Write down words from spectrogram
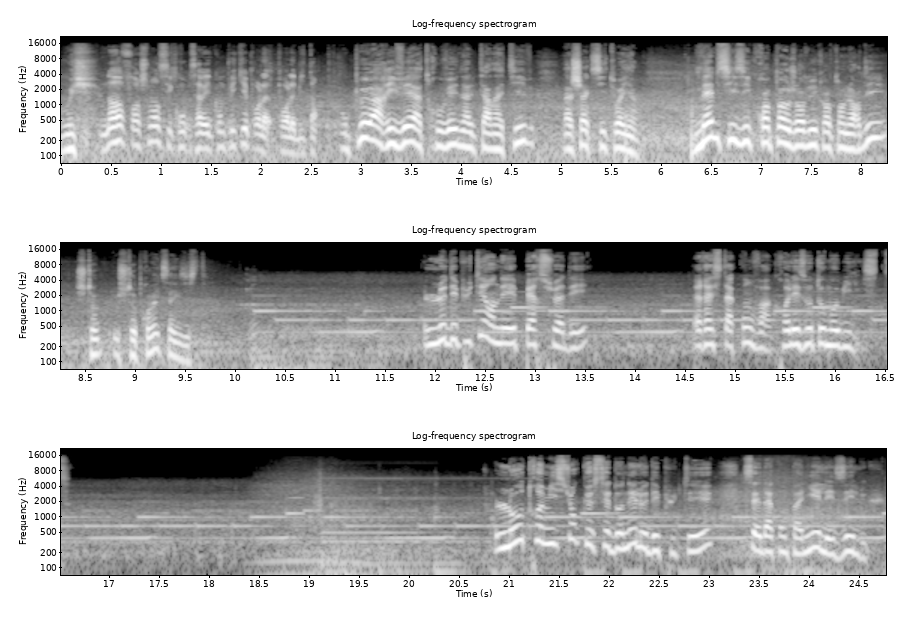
Oui. Non, franchement, ça va être compliqué pour l'habitant. On peut arriver à trouver une alternative à chaque citoyen. Même s'ils n'y croient pas aujourd'hui quand on leur dit, je te, je te promets que ça existe. Le député en est persuadé. Reste à convaincre les automobilistes. L'autre mission que s'est donnée le député, c'est d'accompagner les élus.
